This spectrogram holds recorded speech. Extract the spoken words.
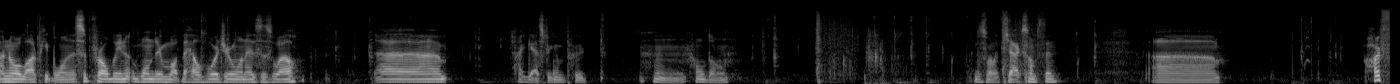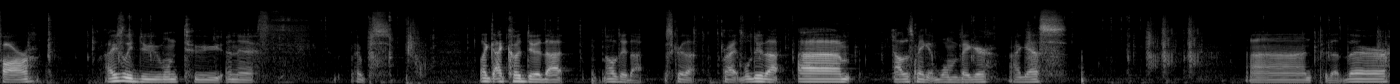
I know a lot of people on this are probably wondering what the hell Voyager One is as well. Um, I guess we can put. Hmm, hold on. I just want to check something. Um, how far? I usually do one, two, and then. Oops. Like I could do that I'll do that. Screw that. Right, we'll do that. Um, I'll just make it one bigger, I guess. And put that there.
